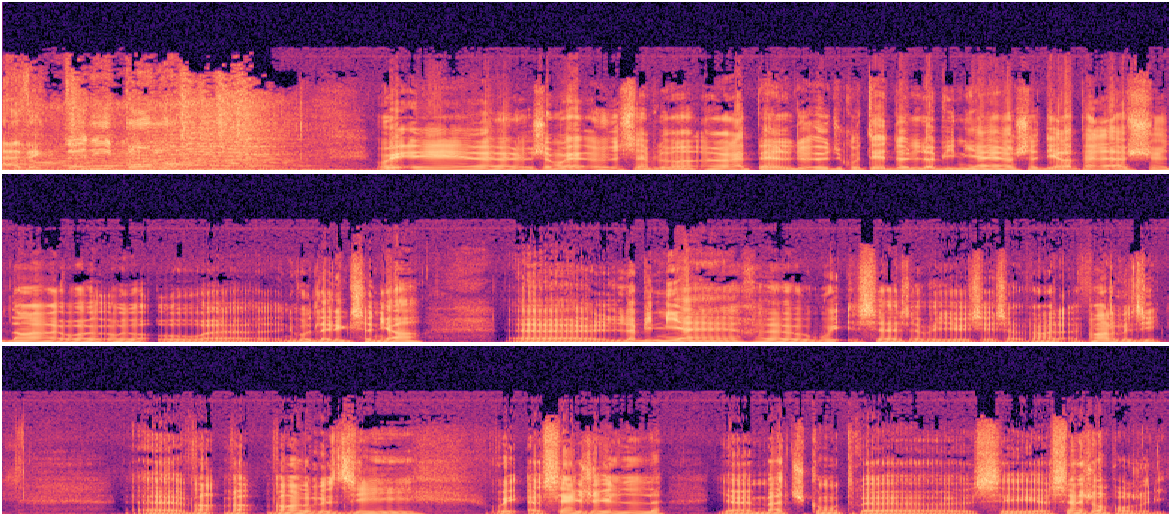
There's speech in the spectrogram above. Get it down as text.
avec Denis Beaumont. Oui, et euh, j'aimerais euh, simplement un rappel euh, du côté de Lobinière, Chaudière-Appalaches, dans, au, au- au, au niveau de la Ligue senior. Lobinière, oui, c'est vendredi. Euh, ven- ven- vendredi, oui, à Saint-Gilles, il y a un match contre euh, c'est Saint-Jean-Port-Joli.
